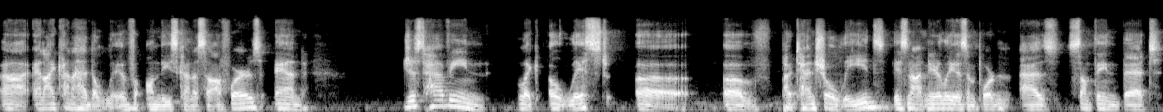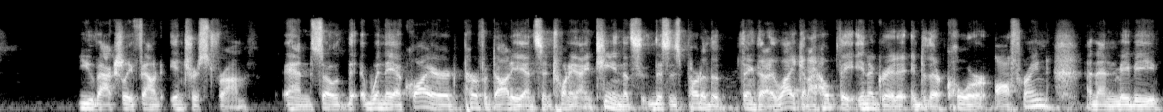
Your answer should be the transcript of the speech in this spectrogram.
uh, and I kind of had to live on these kind of softwares, and just having like a list uh, of potential leads is not nearly as important as something that you've actually found interest from and so th- when they acquired Perfect Audience in 2019, that's this is part of the thing that I like, and I hope they integrate it into their core offering, and then maybe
